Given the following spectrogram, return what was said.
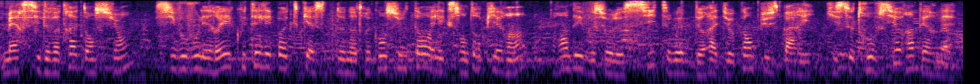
Merci de votre attention. Si vous voulez réécouter les podcasts de notre consultant Alexandre Pierrin, rendez-vous sur le site web de Radio Campus Paris qui se trouve sur Internet.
